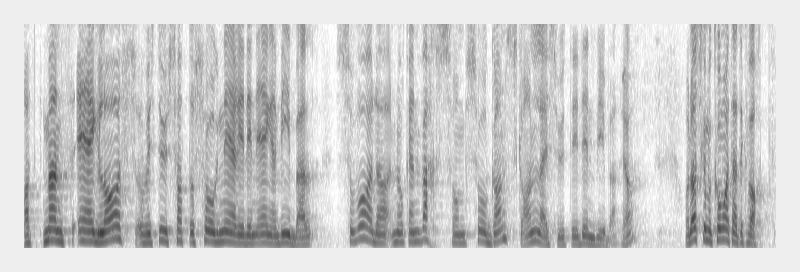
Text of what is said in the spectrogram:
at mens jeg las, og hvis du satt og så ned i din egen bibel, så var det noen vers som så ganske annerledes ut i din bibel. ja? Og Det skal vi komme til etter hvert.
